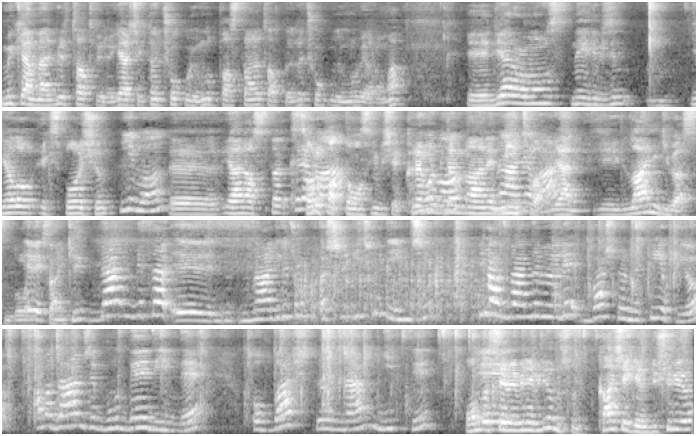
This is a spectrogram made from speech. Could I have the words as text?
Mükemmel bir tat veriyor. Gerçekten çok uyumlu. Pastane tatlarıyla çok uyumlu bir aroma. E, diğer aromamız neydi bizim? Yellow Explosion. Limon. Ee, yani aslında Krema, sarı patlaması gibi bir şey. Krema bir de limon, nane, nane mint var. var. Yani e, lime gibi aslında o Evet. sanki. Ben mesela e, nargile çok aşırı içmediğim için biraz bende böyle baş dönmesi yapıyor. Ama daha önce bunu denediğimde o baş dönmem gitti. Onun da Ee, sebebini biliyor musun? Kan şekerini düşürüyor.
